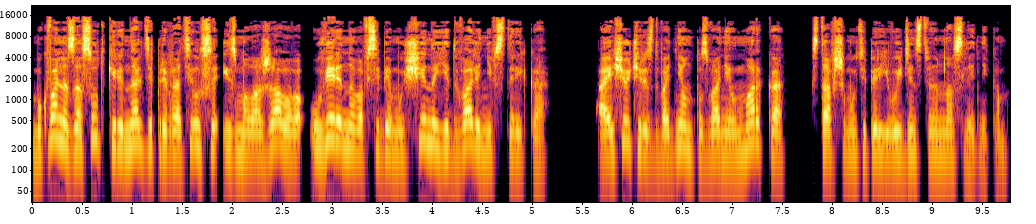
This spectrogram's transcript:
Буквально за сутки Ренальди превратился из моложавого, уверенного в себе мужчины едва ли не в старика. А еще через два дня он позвонил Марко, ставшему теперь его единственным наследником.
